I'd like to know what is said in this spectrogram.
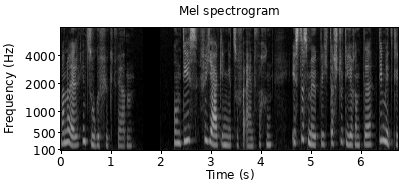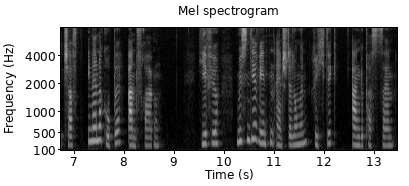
manuell hinzugefügt werden. Um dies für Jahrgänge zu vereinfachen, ist es möglich, dass Studierende die Mitgliedschaft in einer Gruppe anfragen. Hierfür müssen die erwähnten Einstellungen richtig angepasst sein.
